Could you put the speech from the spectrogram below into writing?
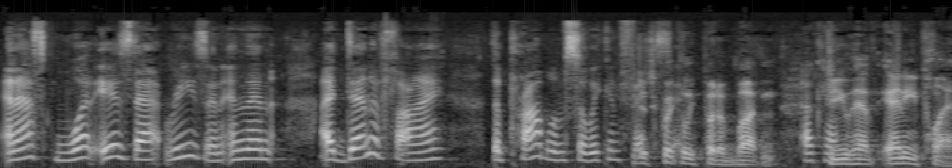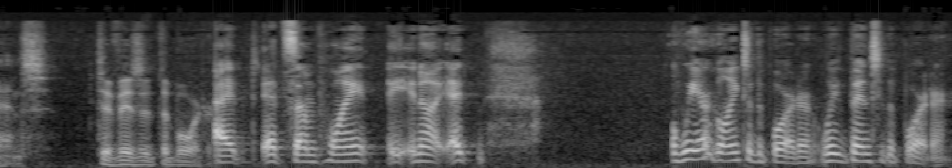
and ask what is that reason, and then identify the problem so we can fix it. Just quickly it. put a button. Okay. Do you have any plans to visit the border? I, at some point, you know, I, we are going to the border. We've been to the border.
